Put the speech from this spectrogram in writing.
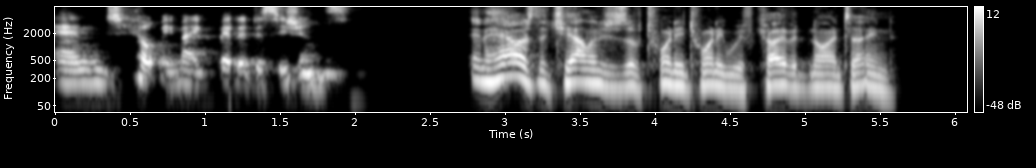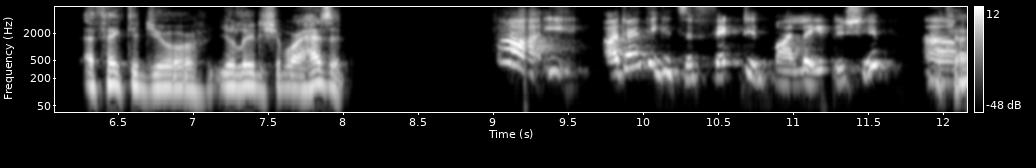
and help me make better decisions. And how has the challenges of 2020 with covid-19 affected your your leadership or has it? Oh, i don't think it's affected my leadership. Um, okay.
